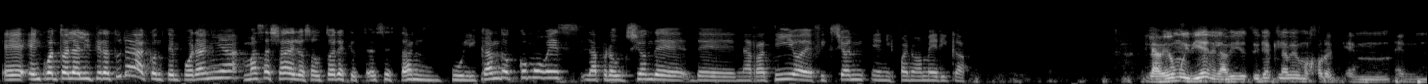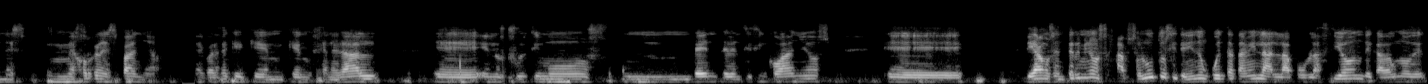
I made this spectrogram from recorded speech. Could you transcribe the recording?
Eh, en cuanto a la literatura contemporánea, más allá de los autores que ustedes están publicando, ¿cómo ves la producción de, narrativa, de ficción en Hispanoamérica? La veo muy bien, la, yo diría que la veo mejor, en, mejor que en España. Me parece que, en, general, eh, en los últimos 20, mm, 25 años, eh, digamos, en términos absolutos y teniendo en cuenta también la, población de cada uno de...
